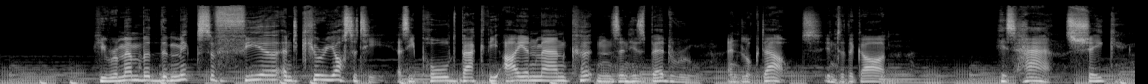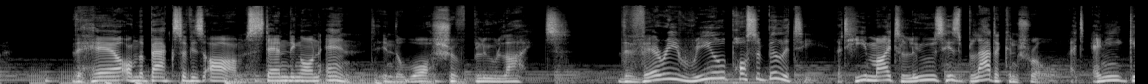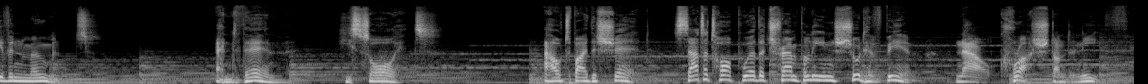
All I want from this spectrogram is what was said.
He remembered the mix of fear and curiosity as he pulled back the Iron Man curtains in his bedroom and looked out into the garden, his hands shaking. the hair on the backs of his arms standing on end in the wash of blue light. The very real possibility that he might lose his bladder control at any given moment. And then he saw it. Out by the shed, sat atop where the trampoline should have been, now crushed underneath.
